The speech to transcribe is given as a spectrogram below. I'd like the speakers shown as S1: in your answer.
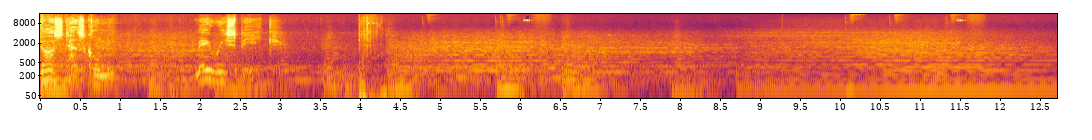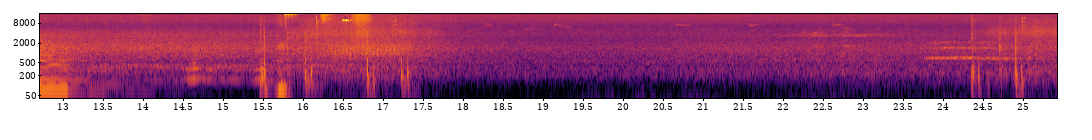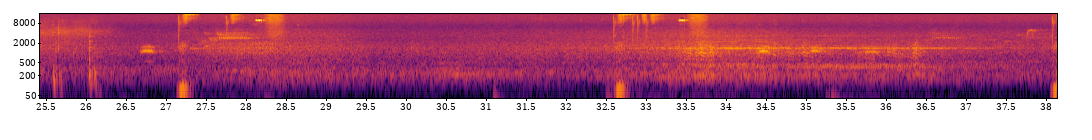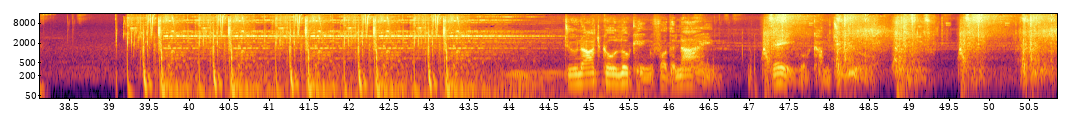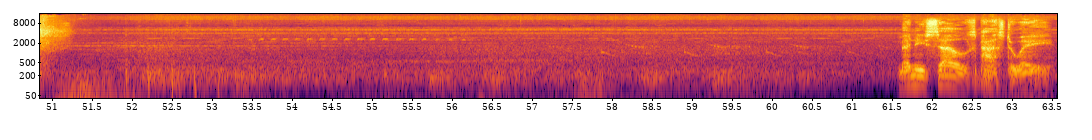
S1: dust has come. May we speak? Do not go looking for the Nine. They will come to you. Many cells passed away.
